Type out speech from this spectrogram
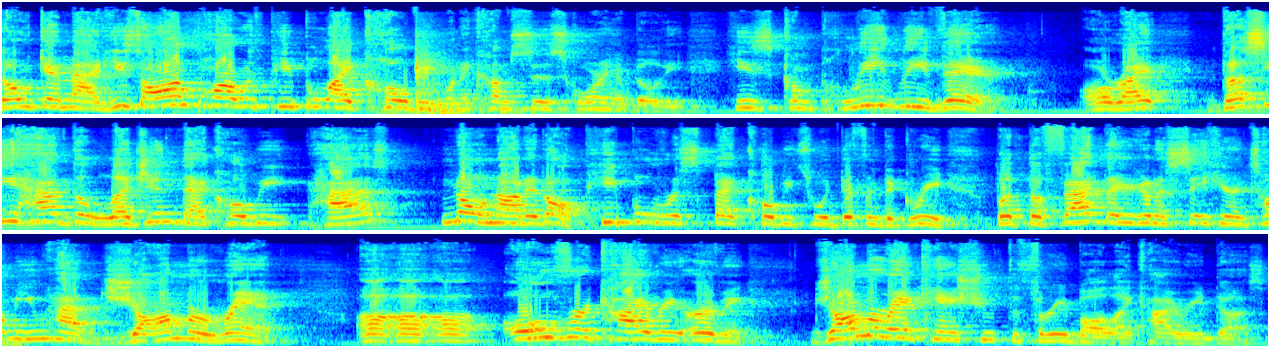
Don't get mad. He's on par with people like Kobe when it comes to the scoring ability. He's completely there. All right. Does he have the legend that Kobe has? No, not at all. People respect Kobe to a different degree. But the fact that you're gonna sit here and tell me you have Ja Morant uh, uh, uh, over Kyrie Irving, Ja Morant can't shoot the three ball like Kyrie does.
